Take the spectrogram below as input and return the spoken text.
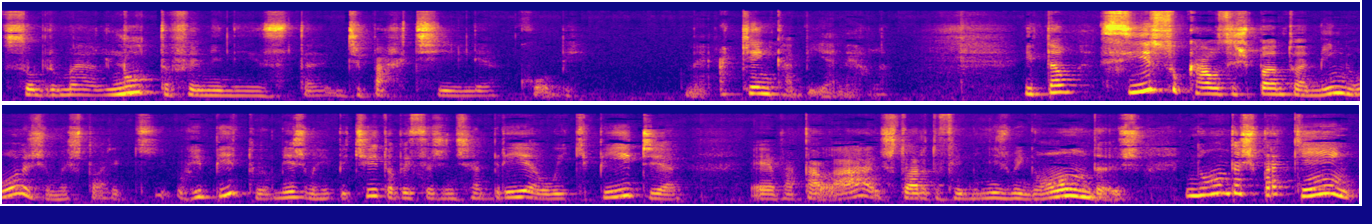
sobre uma luta feminista de partilha coube? Né? A quem cabia nela? Então, se isso causa espanto a mim hoje, uma história que eu repito, eu mesma repeti, talvez se a gente abrir a Wikipedia, é, vai estar tá lá, a história do feminismo em ondas. Em ondas para quem?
